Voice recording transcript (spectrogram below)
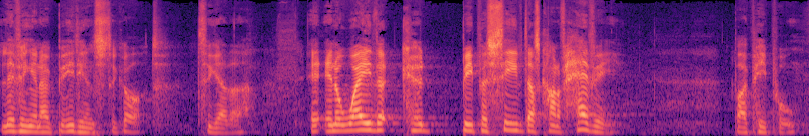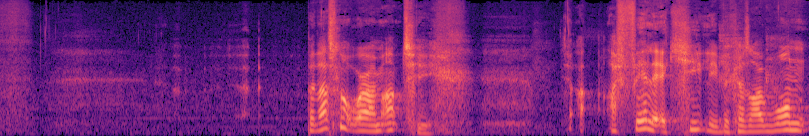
living in obedience to God together in a way that could be perceived as kind of heavy by people. But that's not where I'm up to. I feel it acutely because I want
